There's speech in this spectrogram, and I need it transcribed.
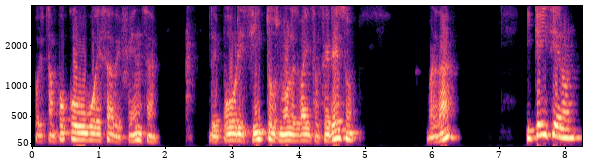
pues tampoco hubo esa defensa de pobrecitos, no les vais a hacer eso, ¿verdad? ¿Y qué hicieron?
